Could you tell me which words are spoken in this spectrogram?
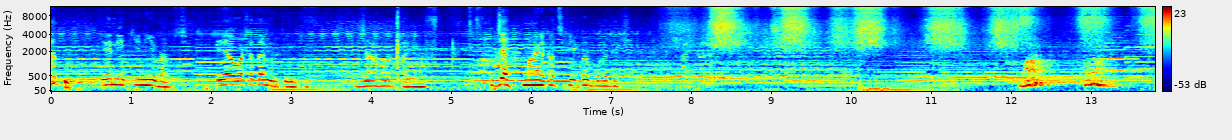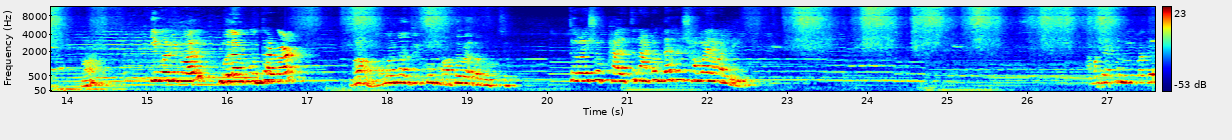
ধ্যাৎ, এ নিয়ে কি নিয়ে ভাবছি? এ আমার সাথে আর নতুন কি? যা হওয়ার তাই হোক। যাক মায়ের কাছে কি একবার বলে দেখি। মা কি বলবি বল? উদ্ধার কর। মা আমার না যে খুব মাথা ব্যথা করছে। তোর ওইসব ফালতু নাটক দেখার সময় আমার নেই। আমাকে এখন রূপাকে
